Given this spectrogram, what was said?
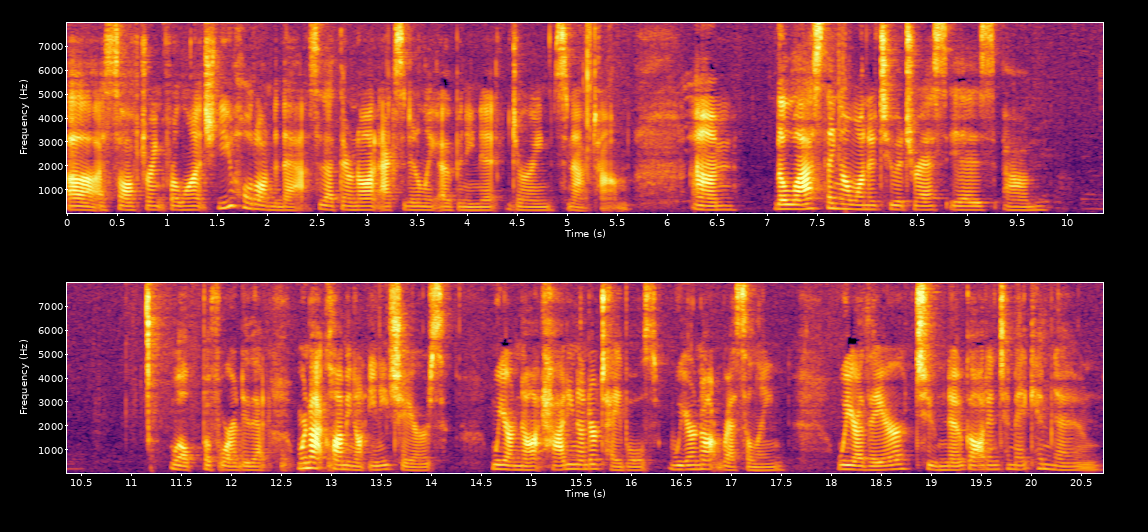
uh, a soft drink for lunch, you hold on to that so that they're not accidentally opening it during snack time. Um, the last thing I wanted to address is, um, well, before I do that, we're not climbing on any chairs. We are not hiding under tables. We are not wrestling. We are there to know God and to make him known.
